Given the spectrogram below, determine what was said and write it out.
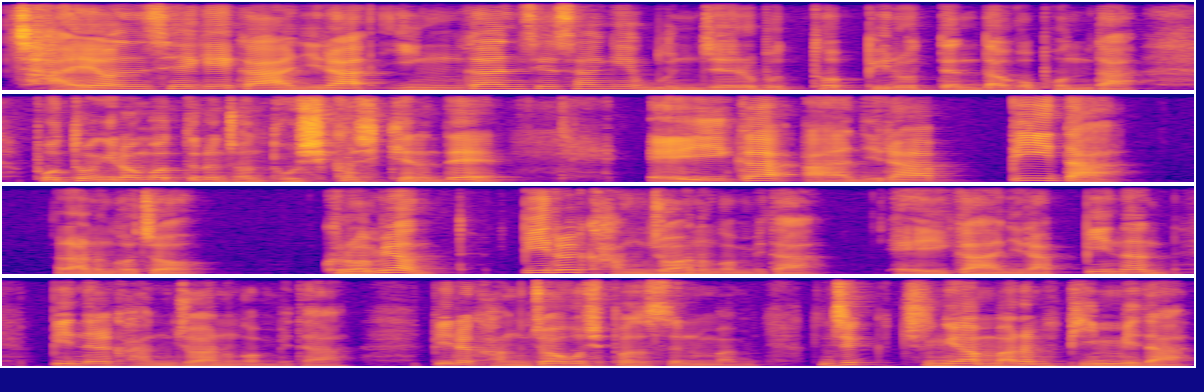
자연 세계가 아니라 인간 세상의 문제로부터 비롯된다고 본다. 보통 이런 것들은 전 도식화 시키는데 A가 아니라 B다 라는 거죠. 그러면 B를 강조하는 겁니다. A가 아니라 B는 B를 강조하는 겁니다. B를 강조하고 싶어서 쓰는 말입니다. 즉 중요한 말은 B입니다.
